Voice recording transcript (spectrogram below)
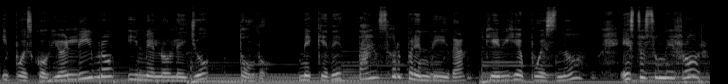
y pues cogió el libro y me lo leyó todo. Me quedé tan sorprendida que dije, pues no, esto es un error.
